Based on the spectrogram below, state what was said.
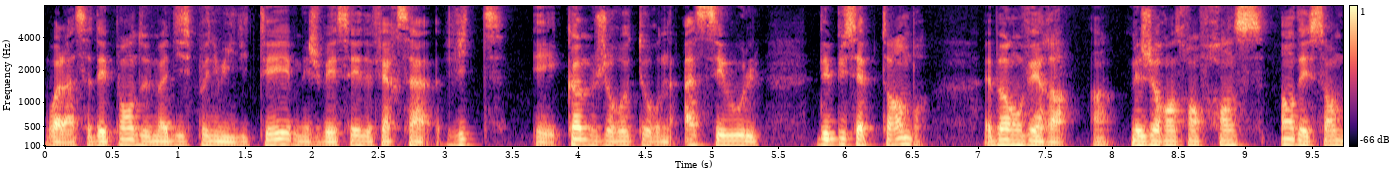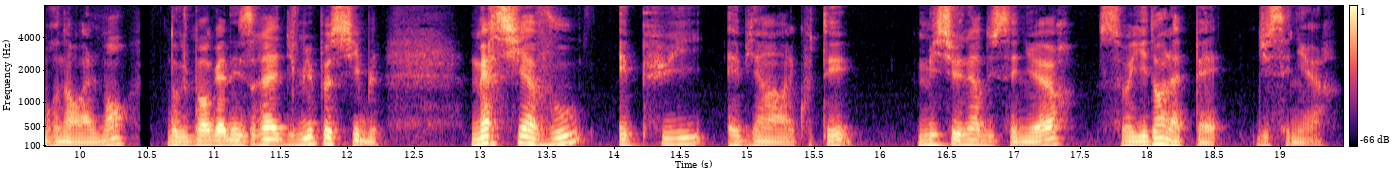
Voilà, ça dépend de ma disponibilité, mais je vais essayer de faire ça vite. Et comme je retourne à Séoul début septembre, eh ben on verra. Hein. Mais je rentre en France en décembre normalement, donc je m'organiserai du mieux possible. Merci à vous, et puis, eh bien, écoutez, missionnaire du Seigneur, soyez dans la paix du Seigneur.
